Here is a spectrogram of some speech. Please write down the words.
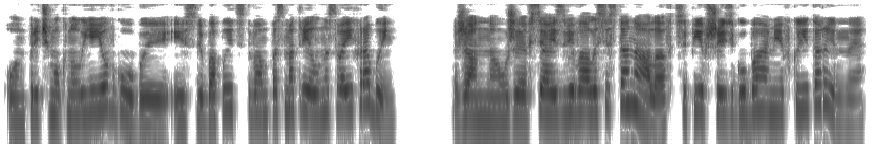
Он причмокнул ее в губы и с любопытством посмотрел на своих рабынь. Жанна уже вся извивалась и стонала, вцепившись губами в клитор Инны.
